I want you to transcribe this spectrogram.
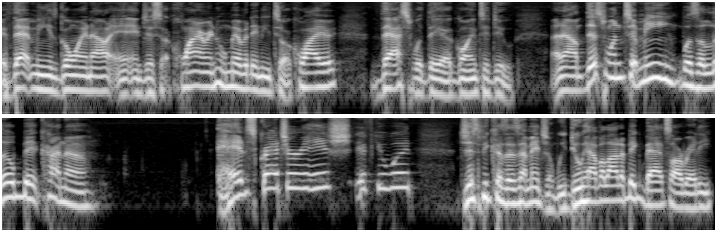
If that means going out and, and just acquiring whomever they need to acquire, that's what they are going to do. Now, this one to me was a little bit kind of head scratcher ish, if you would. Just because, as I mentioned, we do have a lot of big bats already,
